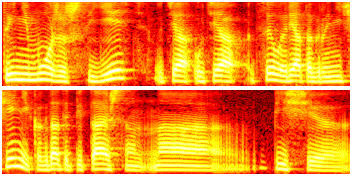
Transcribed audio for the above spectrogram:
ты не можешь съесть, у тебя, у тебя целый ряд ограничений, когда ты питаешься на пище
